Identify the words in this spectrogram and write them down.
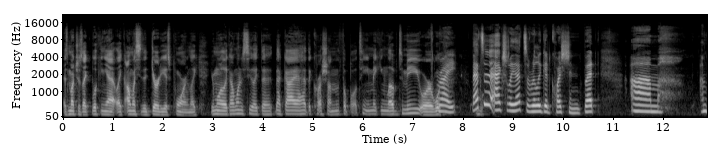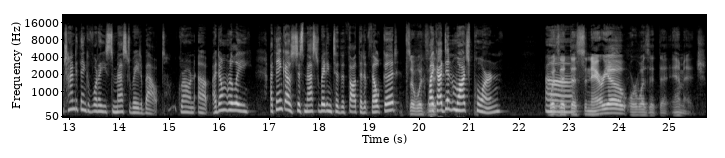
as much as like looking at like I want to see the dirtiest porn. Like you're more like I want to see like the that guy I had the crush on the football team making love to me or what, Right. That's a, actually that's a really good question, but um, I'm trying to think of what I used to masturbate about growing up. I don't really. I think I was just masturbating to the thought that it felt good. So was Like it, I didn't watch porn. was uh, it the scenario or was it the image?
